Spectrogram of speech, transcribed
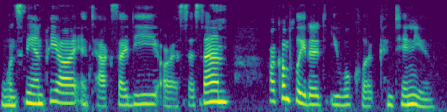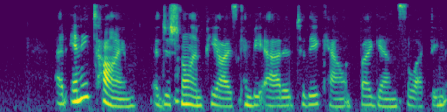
Once the NPI and tax ID or SSN are completed, you will click Continue. At any time, additional NPIs can be added to the account by again selecting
